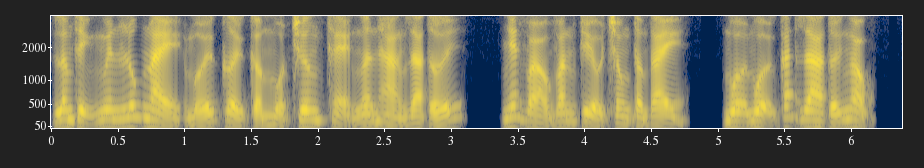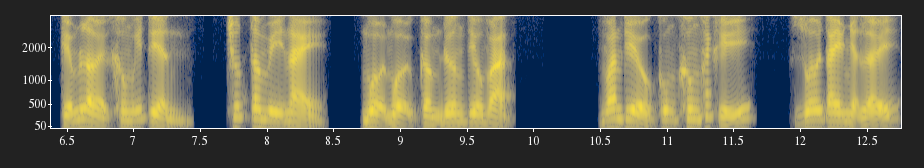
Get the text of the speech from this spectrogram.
Lâm Thịnh Nguyên lúc này mới cười cầm một trương thẻ ngân hàng ra tới, nhét vào Văn Kiều trong tầm tay, muội muội cắt ra tới ngọc, kiếm lời không ít tiền, chút tâm ý này, muội muội cầm đương tiêu vặt. Văn Kiều cũng không khách khí, duỗi tay nhận lấy.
